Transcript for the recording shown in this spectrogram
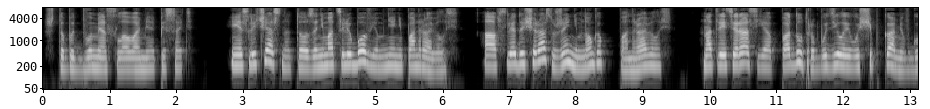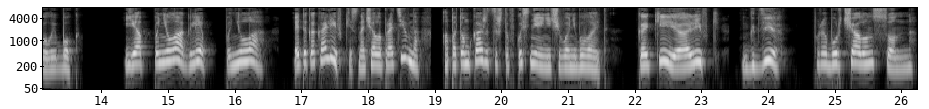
чтобы двумя словами описать. Если честно, то заниматься любовью мне не понравилось. А в следующий раз уже немного понравилось. На третий раз я под утро будила его щипками в голый бок. Я поняла, Глеб, поняла. Это как оливки. Сначала противно, а потом кажется, что вкуснее ничего не бывает. «Какие оливки? Где?» Пробурчал он сонно.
